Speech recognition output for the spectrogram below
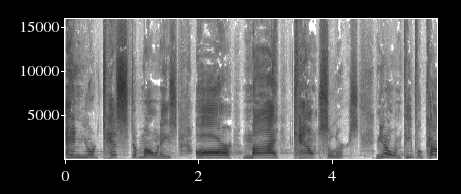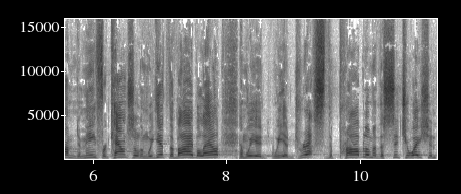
and your testimonies are my counselors. And you know, when people come to me for counsel and we get the Bible out and we, we address the problem of the situation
